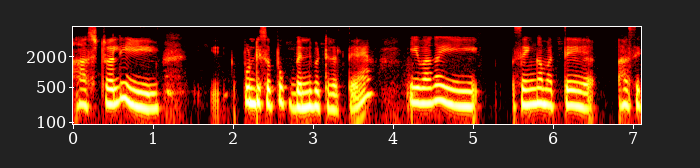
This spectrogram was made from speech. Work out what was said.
ಅಷ್ಟರಲ್ಲಿ ಪುಂಡಿ ಸೊಪ್ಪು ಬೆಂದುಬಿಟ್ಟಿರುತ್ತೆ. ಇವಾಗ ಈ ಶೇಂಗಾ ಮತ್ತು ಹಸಿ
